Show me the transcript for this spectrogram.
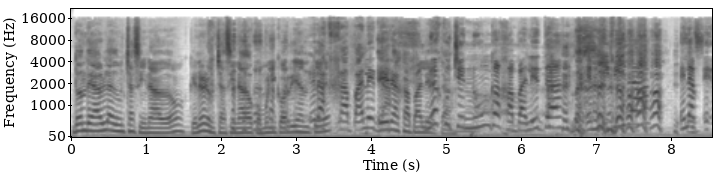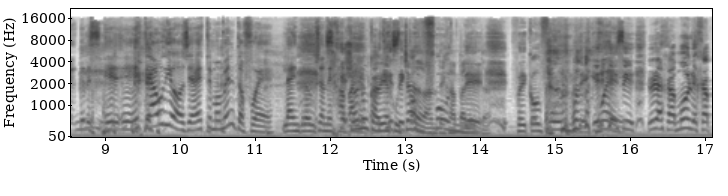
donde habla de un chacinado, que no era un chacinado común y corriente. Era japaleta. Era japaleta. No escuché nunca japaleta en mi vida. Es la- eh, eh, eh, este audio, o sea, este momento fue la introducción de japaleta. nunca había escuchado antes japaleta. Fue confunde. Quiere decir, no era jamón, es jap-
